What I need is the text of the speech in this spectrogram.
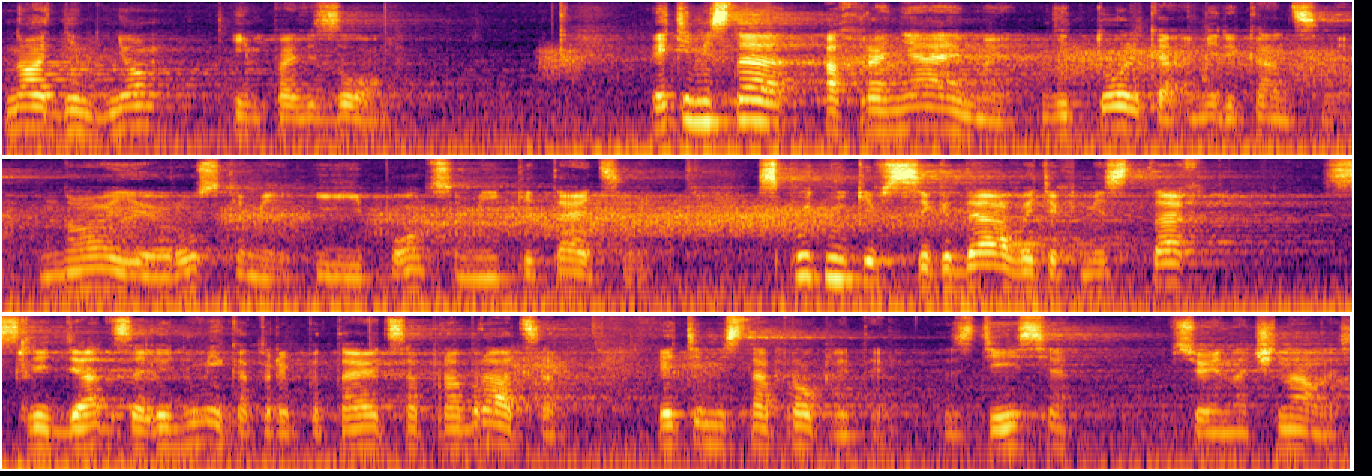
но одним днем им повезло. Эти места охраняемы не только американцами, но и русскими, и японцами, и китайцами. Спутники всегда в этих местах следят за людьми, которые пытаются пробраться. Эти места прокляты. Здесь все и начиналось.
